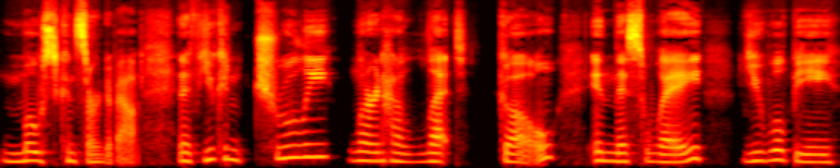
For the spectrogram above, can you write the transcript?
most concerned about. And if you can truly learn how to let go in this way, you will be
